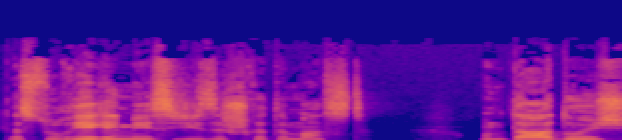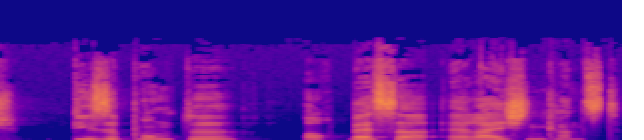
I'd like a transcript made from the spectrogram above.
dass du regelmäßig diese Schritte machst und dadurch diese Punkte auch besser erreichen kannst.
